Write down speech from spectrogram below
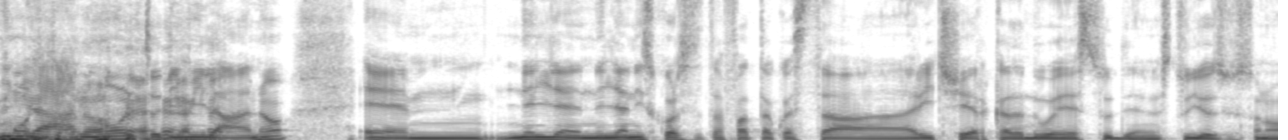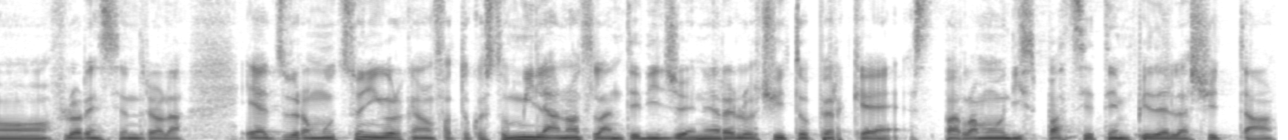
di molto, molto di Milano. Ehm, negli, negli, anni scorsi è stata fatta questa ricerca da due studi- studiosi sono Florenzi Andreola e Azzurra Muzzonigro che hanno fatto questo Milano Atlante di genere, lo cito perché parlavamo di spazi e tempi della città.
